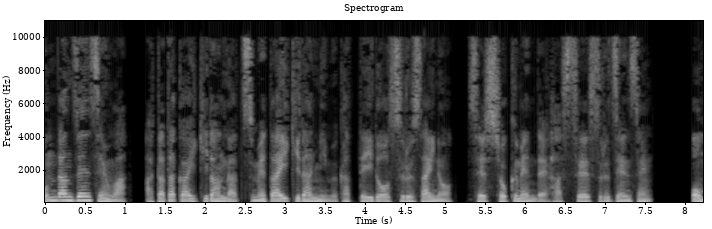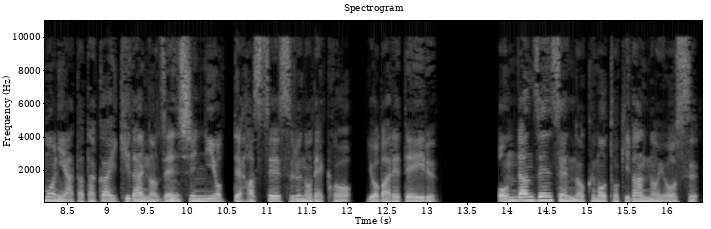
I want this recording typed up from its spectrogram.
温暖前線は、暖かい気団が冷たい気団に向かって移動する際の接触面で発生する前線。主に暖かい気団の前進によって発生するのでこう、呼ばれている。温暖前線の雲と気団の様子。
